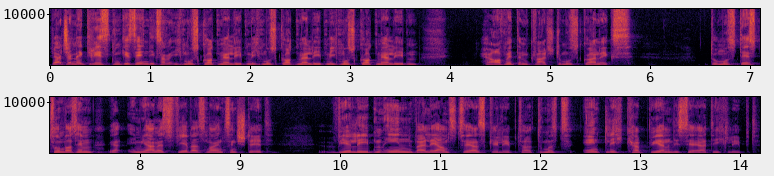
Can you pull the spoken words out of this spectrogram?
Wer hat schon mal Christen gesehen, die sagen, ich muss Gott mehr lieben, ich muss Gott mehr lieben, ich muss Gott mehr lieben. Hör auf mit dem Quatsch, du musst gar nichts. Du musst das tun, was im, im Johannes 4, Vers 19 steht. Wir lieben ihn, weil er uns zuerst geliebt hat. Du musst endlich kapieren, wie sehr er dich liebt.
